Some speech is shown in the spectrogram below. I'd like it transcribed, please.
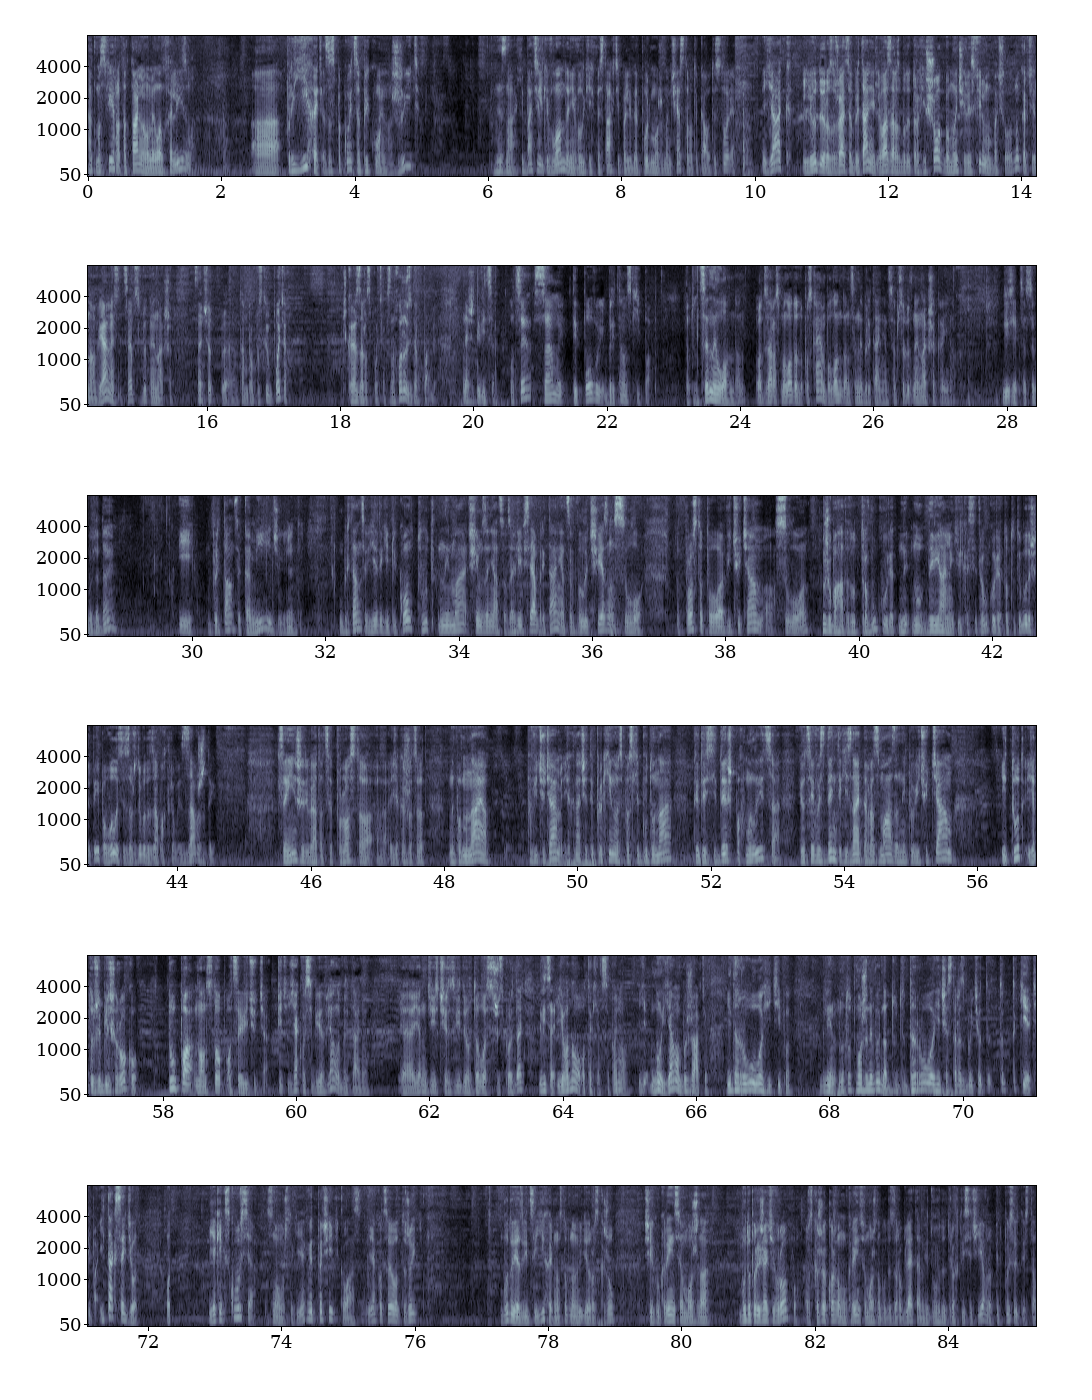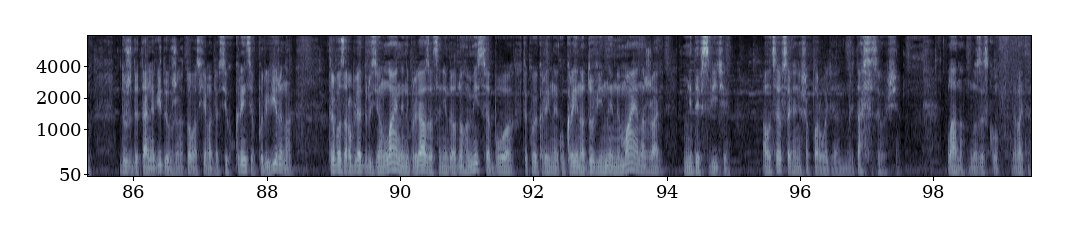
атмосфера тотального меланхолизма. А, приїхати, заспокоїтися прикольно. Жить. Не знаю, хіба тільки в Лондоні, в великих містах, типу Ліверпуль, може Манчестер, така от історія. Як люди розважаються в Британії, для вас зараз буде трохи шок, бо ми через фільм бачили одну картину, а в реальності це абсолютно інакше. Значить, от, е, там пропустив потяг. Чекаю зараз потяг. Знаходжусь де в пабі. Значить, дивіться, оце самий типовий британський паб. Тобто це не Лондон. От зараз ми Лондон допускаємо, бо Лондон це не Британія, це абсолютно інакша країна. Дивіться, як це все виглядає. І британці, камінчик, гляньте. У британців є такий прикол, тут нема чим зайнятися. Взагалі вся Британія це величезне село. Просто по відчуттям село. Дуже багато тут траву курять, ну нереальна кількості траву курять. Тобто ти будеш іти по вулиці, завжди буде запах трави. Завжди. Все інше, ребята, це просто, я кажу, це от напоминає по відчуттям, як наче ти прикинувся після будуна, ти десь йдеш похмелиться, і оцей весь день такий, знаєте, розмазаний по відчуттям. І тут, я тут вже більше року, тупо нон-стоп оце відчуття. Як ви собі уявляли Британію? Е, Я надіюсь, через відео вдалося щось передати. Дивіться, і воно отаке все, поняв? Ну, я вам без жартів. І дороги, типу. Блін, ну тут може не видно, дороги часто розбиті, от тут таке, типу, і так сойдет. От як екскурсія, знову ж таки, як відпочити клас, як оце от жити. Буду я звідси їхати, наступному відео розкажу, чи як українцям можна. Буду приїжджати в Європу, розкажу, як кожному українцю можна буде заробляти там від 2 до 3 тисяч євро. Підписуйтесь там дуже детальне відео, вже готова схема для всіх українців, перевірена. Треба заробляти, друзі, онлайн і не прив'язуватися ні до одного місця, бо такої країни, як Україна, до війни немає, на жаль, ніде в світі. Але це все, звісно, пародія. Британці це взагалі. Ладно, на зв'язку. Давайте.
